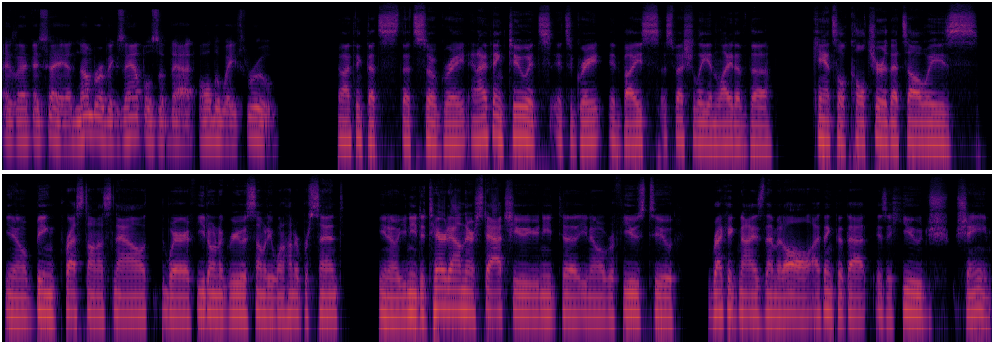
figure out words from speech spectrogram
as like I say, a number of examples of that all the way through. No, I think that's that's so great, and I think too it's it's great advice, especially in light of the cancel culture that's always you know being pressed on us now where if you don't agree with somebody 100% you know you need to tear down their statue you need to you know refuse to recognize them at all. I think that that is a huge shame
